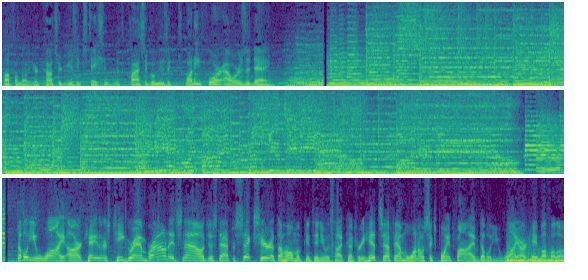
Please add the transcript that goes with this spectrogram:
Buffalo, your concert music station with classical music 24 hours a day. WYRK, there's T. Graham Brown. It's now just after 6 here at the home of continuous hot country hits, FM 106.5 WYRK Buffalo.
